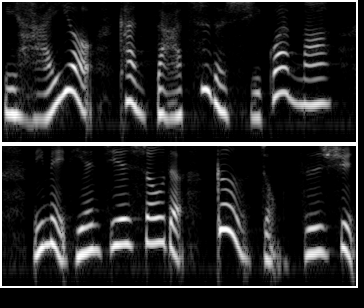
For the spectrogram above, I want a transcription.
你还有看杂志的习惯吗？你每天接收的各种资讯，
